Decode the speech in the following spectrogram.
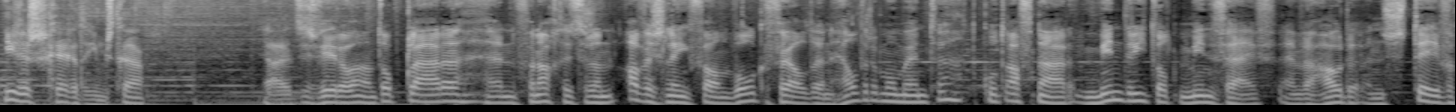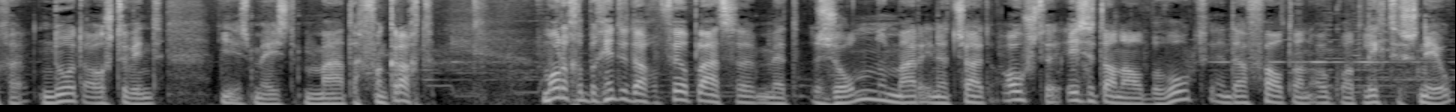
Hier is Gerrit Hiemstra. Ja, het is weer aan het opklaren en vannacht is er een afwisseling van wolkenvelden en heldere momenten. Het koelt af naar min 3 tot min 5 en we houden een stevige noordoostenwind. Die is meest matig van kracht. Morgen begint de dag op veel plaatsen met zon, maar in het zuidoosten is het dan al bewolkt en daar valt dan ook wat lichte sneeuw.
